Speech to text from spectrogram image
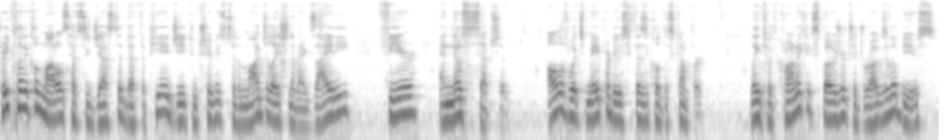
Preclinical models have suggested that the PAG contributes to the modulation of anxiety, fear, and nociception, all of which may produce physical discomfort, linked with chronic exposure to drugs of abuse.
